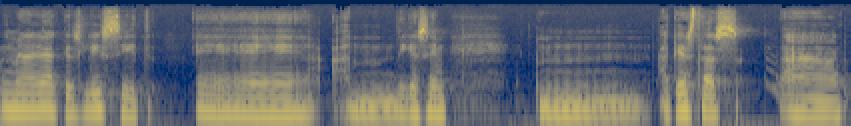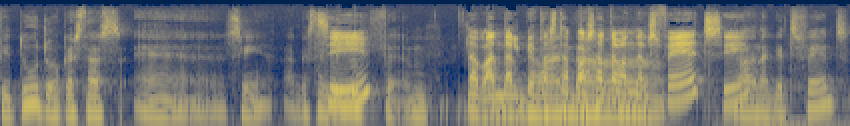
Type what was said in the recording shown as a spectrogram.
manera que és lícit, eh, diguéssim, mm, aquestes eh, actituds o aquestes, eh, sí, aquesta Sí, actitud, fe- davant del que t'està passant, davant dels fets, sí. Davant d'aquests fets,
